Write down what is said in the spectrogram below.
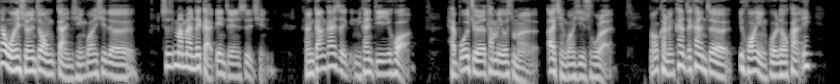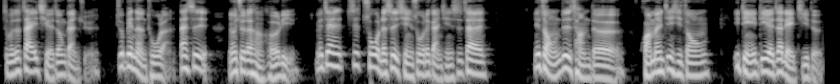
那我很喜欢这种感情关系的，是慢慢在改变这件事情。可能刚开始你看第一话还不会觉得他们有什么爱情关系出来，然后可能看着看着一晃眼回头看，哎，怎么就在一起了？这种感觉就变得很突然，但是你会觉得很合理，因为这这所有的事情，所有的感情是在那种日常的缓慢进行中，一点一滴的在累积的。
